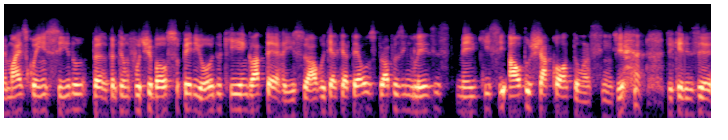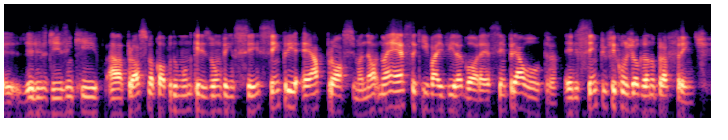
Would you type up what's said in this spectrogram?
é mais conhecido para ter um futebol superior do que a Inglaterra. Isso é algo que, que até os próprios ingleses meio que se auto-chacotam, assim, de, de que eles, eles dizem que a próxima Copa do Mundo que eles vão vencer sempre é a próxima. Não, não é essa que vai vir agora, é sempre a outra. Eles sempre ficam jogando para frente.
